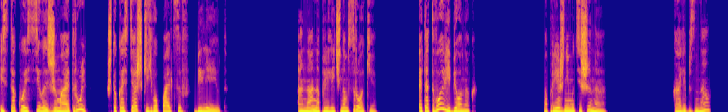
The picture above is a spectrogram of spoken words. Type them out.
и с такой силой сжимает руль, что костяшки его пальцев белеют. Она на приличном сроке. Это твой ребенок? По-прежнему тишина. Калиб знал?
